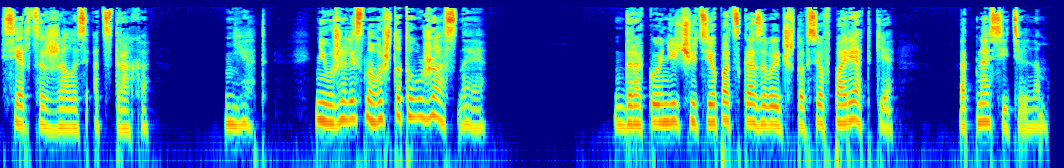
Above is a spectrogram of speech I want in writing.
Сердце сжалось от страха. «Нет, неужели снова что-то ужасное?» Драконье чутье подсказывает, что все в порядке. Относительном.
